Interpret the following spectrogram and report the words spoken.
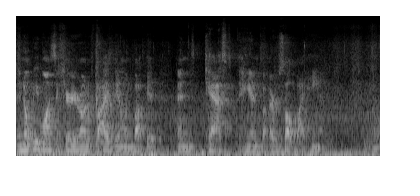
and nobody wants to carry around a five gallon bucket and cast hand or salt by hand. You know?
